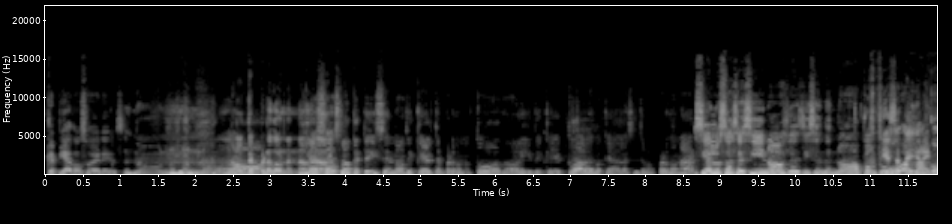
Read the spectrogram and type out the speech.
qué piadoso eres. No, no, no, no. No, te perdona nada. Y eso es lo que te dice, ¿no? De que él te perdona todo y de que tú hagas lo que hagas, él te va a perdonar. Si a los asesinos les dicen de no, pues Confiésate tú, y ya no ajá, hay pedo".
